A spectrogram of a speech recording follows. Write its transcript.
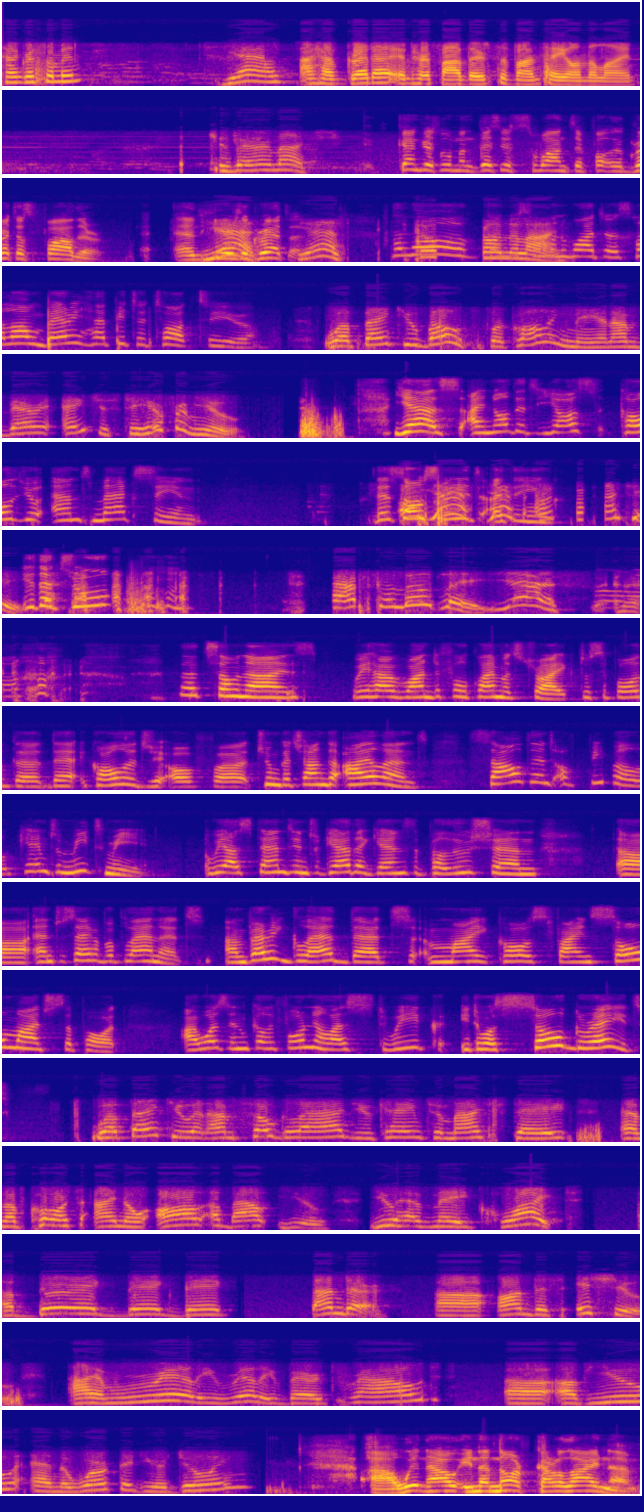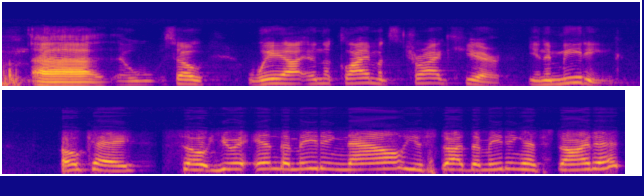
Congresswoman, Yes, I have Greta and her father, Savante, on the line. thank you very much. Congresswoman, this is Svante, fa- uh, Greta's father. And here's a Greta. yes. Hello, on the line. Congresswoman Waters. Hello, I'm very happy to talk to you. Well, thank you both for calling me, and I'm very anxious to hear from you. Yes, I know that yours called you Aunt Maxine. That's so Oh, sweet, yes, I think. Uncle Frankie. Is that true? Absolutely, yes. Oh, That's so nice. We have wonderful climate strike to support the, the ecology of uh, Chungachanga Island. Thousands of people came to meet me. We are standing together against the pollution uh, and to save our planet. I'm very glad that my cause finds so much support. I was in California last week. It was so great. Well, thank you, and I'm so glad you came to my state. And of course, I know all about you. You have made quite a big, big, big thunder uh, on this issue. I am really, really very proud uh, of you and the work that you're doing. Uh, we're now in uh, North Carolina. Uh, so we are in a climate strike here in a meeting. Okay, so you're in the meeting now. You start. The meeting has started.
